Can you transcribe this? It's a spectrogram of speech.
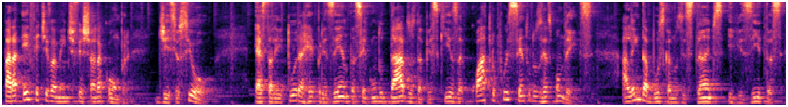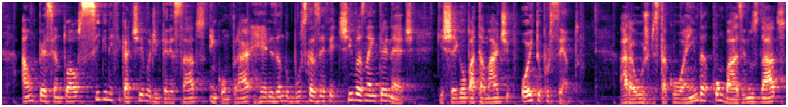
para efetivamente fechar a compra, disse o CEO. Esta leitura representa, segundo dados da pesquisa, 4% dos respondentes. Além da busca nos estandes e visitas, há um percentual significativo de interessados em comprar realizando buscas efetivas na internet que chega ao patamar de 8%. Araújo destacou ainda, com base nos dados,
